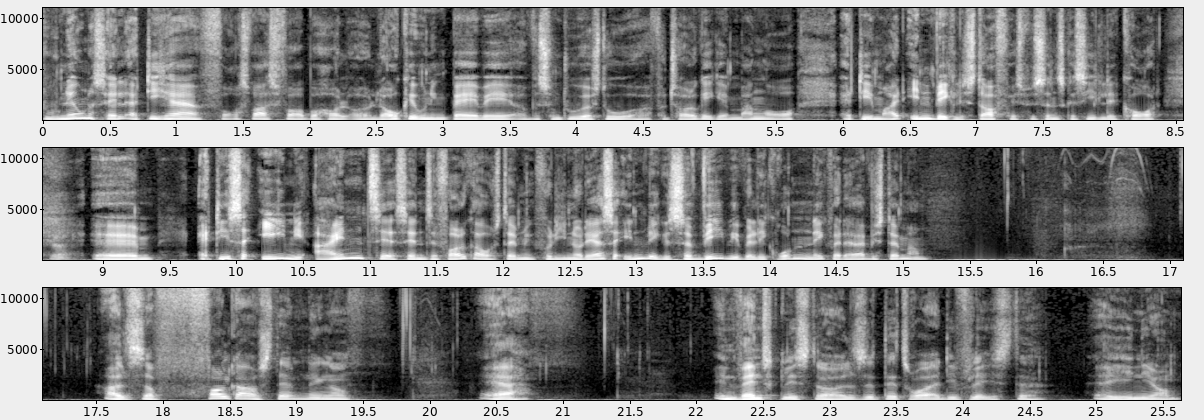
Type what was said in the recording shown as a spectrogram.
Du nævner selv, at de her forsvarsforbehold og lovgivning bagved, og som du har stået og fortolket igennem mange år, at det er meget indviklet stof, hvis vi sådan skal sige det lidt kort. Ja. Øhm, er det så egentlig egnet til at sende til folkeafstemning? Fordi når det er så indviklet, så ved vi vel i grunden ikke, hvad det er, vi stemmer om? Altså, folkeafstemninger er en vanskelig størrelse. Det tror jeg, de fleste er enige om.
